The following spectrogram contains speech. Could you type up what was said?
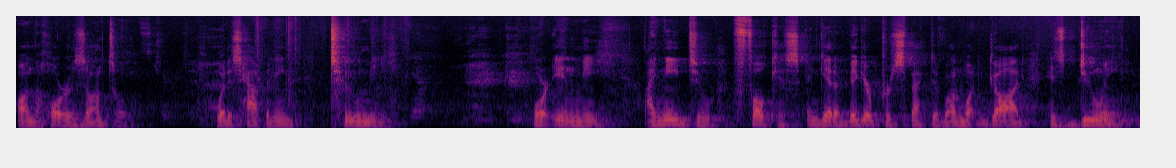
on the horizontal, what is happening to me or in me. I need to focus and get a bigger perspective on what God is doing.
